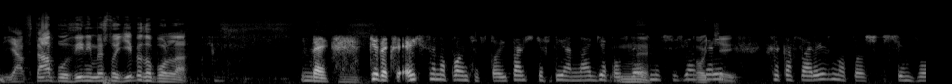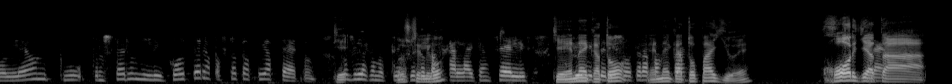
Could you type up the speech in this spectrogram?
Για αυτά που δίνει μέσα στο γήπεδο πολλά. Ναι. Κοίταξε, έχεις ένα point σε αυτό. Υπάρχει και αυτή η ανάγκη αποδέσμευσης, για να οκ. θέλεις, ξεκαθαρίσματος συμβολέων που προσφέρουν λιγότερα από αυτά τα οποία παίρνουν. Και- Όπως λέγαμε πριν πρόσεξε για το λίγο. Πασχαλάκι, αν θέλεις. Και που ένα δίνει 100, περισσότερα από ένα αυτά. 100 πάγιο, ε. Χώρια Ναι. τα.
